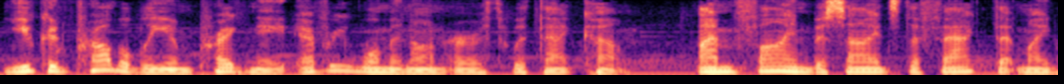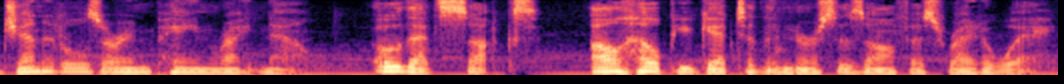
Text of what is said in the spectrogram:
You could probably impregnate every woman on earth with that cum. I'm fine besides the fact that my genitals are in pain right now. Oh, that sucks. I'll help you get to the nurse's office right away.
